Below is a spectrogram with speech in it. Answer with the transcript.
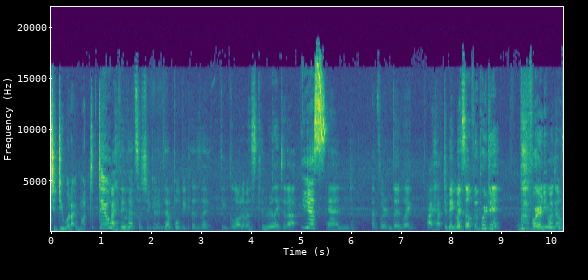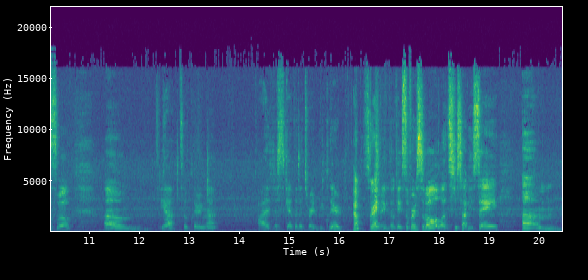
to do what I want to do. I think that's such a good example because I think a lot of us can relate to that. yes. And I've learned that like I have to make myself important before anyone else will. Um, yeah, so clearing that. I just get that it's ready to be cleared. Oh, So great. we- okay, so first of all, let's just have you say, um,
